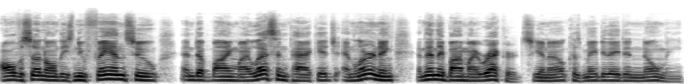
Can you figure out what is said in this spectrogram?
all of a sudden all these new fans who end up buying my lesson package and learning, and then they buy my records, you know, because maybe they didn't know me.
